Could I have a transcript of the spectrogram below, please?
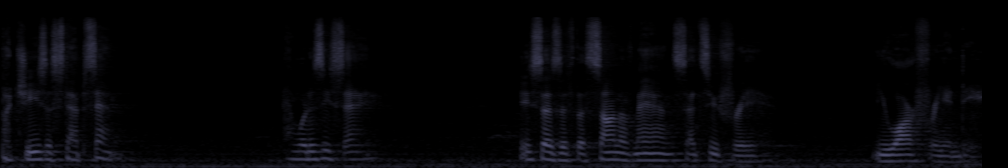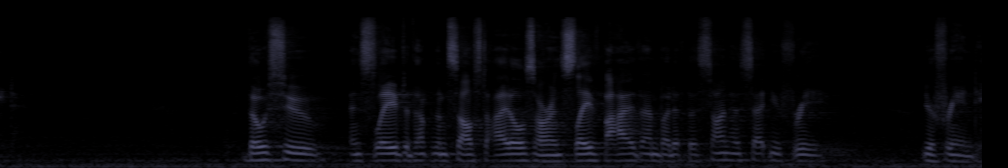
But Jesus steps in. And what does he say? He says, If the Son of Man sets you free, you are free indeed. Those who enslaved themselves to idols are enslaved by them, but if the Son has set you free, you're free indeed.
